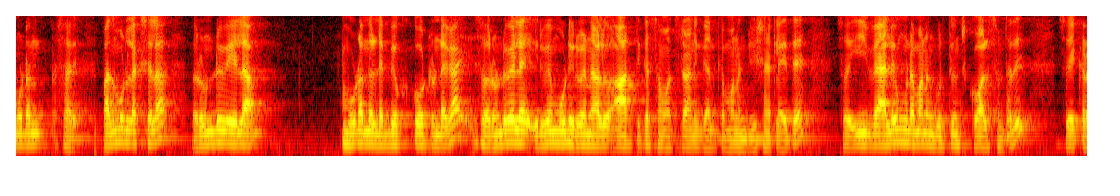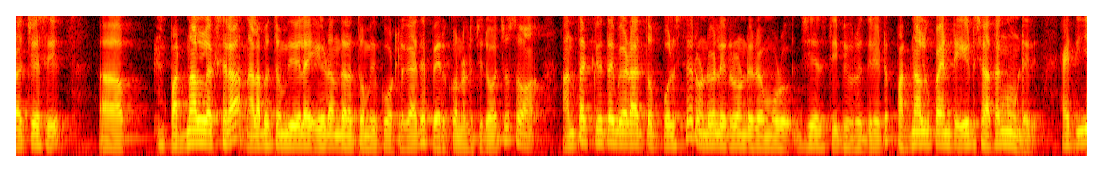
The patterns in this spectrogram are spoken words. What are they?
మూడు వంద సారీ పదమూడు లక్షల రెండు వేల మూడు వందల డెబ్బై ఒక్క కోట్లు ఉండగా సో రెండు వేల ఇరవై మూడు ఇరవై నాలుగు ఆర్థిక సంవత్సరానికి కనుక మనం చూసినట్లయితే సో ఈ వాల్యూ కూడా మనం గుర్తుంచుకోవాల్సి ఉంటుంది. సో ఇక్కడ వచ్చేసి పద్నాలుగు లక్షల నలభై తొమ్మిది వేల ఏడు వందల తొమ్మిది కోట్లుగా అయితే పేర్కొన్నట్టు చూడవచ్చు. సో అంతక్రిత ఏడాదితో పోలిస్తే రెండు వేల ఇరవై రెండు ఇరవై మూడు జిఎస్డిపి వృద్ధి రేటు పద్నాలుగు పాయింట్ ఏడు శాతంగా ఉండేది. అయితే ఈ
